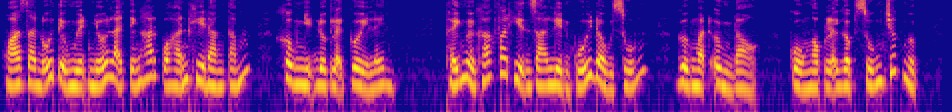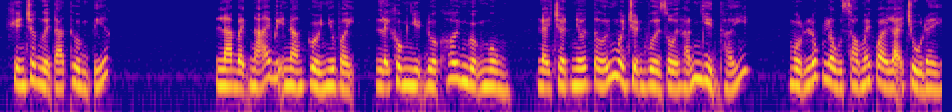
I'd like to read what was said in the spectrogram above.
Hóa ra đỗ tiểu nguyệt nhớ lại tiếng hát của hắn khi đang tắm, không nhịn được lại cười lên. Thấy người khác phát hiện ra liền cúi đầu xuống, gương mặt ửng đỏ, cổ ngọc lại gập xuống trước ngực, khiến cho người ta thương tiếc. Là bạch nãi bị nàng cười như vậy, lại không nhịn được hơi ngượng ngùng, lại chợt nhớ tới một chuyện vừa rồi hắn nhìn thấy. Một lúc lâu sau mới quay lại chủ đề.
